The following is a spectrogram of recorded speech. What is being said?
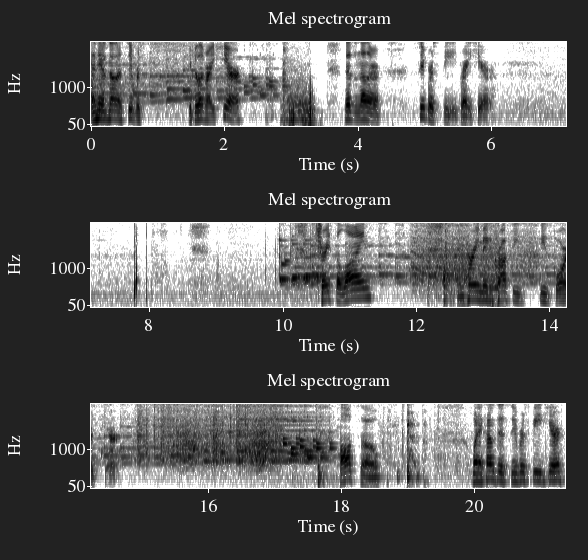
And here's another super, if you look right here, there's another super speed right here. Trace the line, and hurry make across these, these boards here. Also, when it comes to super speed here,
